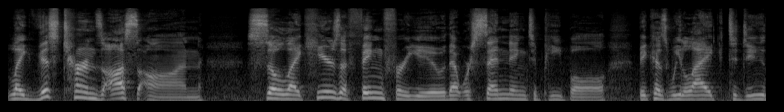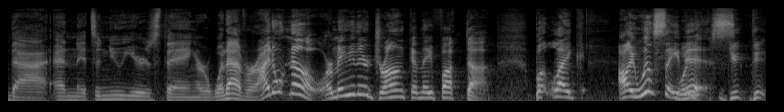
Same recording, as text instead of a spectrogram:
like this turns us on. So like here's a thing for you that we're sending to people because we like to do that and it's a new year's thing or whatever. I don't know. Or maybe they're drunk and they fucked up. But like I will say Wait, this. Do, do, do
